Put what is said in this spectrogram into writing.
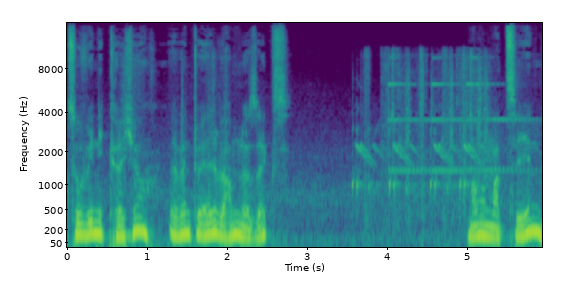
Zu wenig Köche, eventuell. Wir haben nur sechs. Machen wir mal zehn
